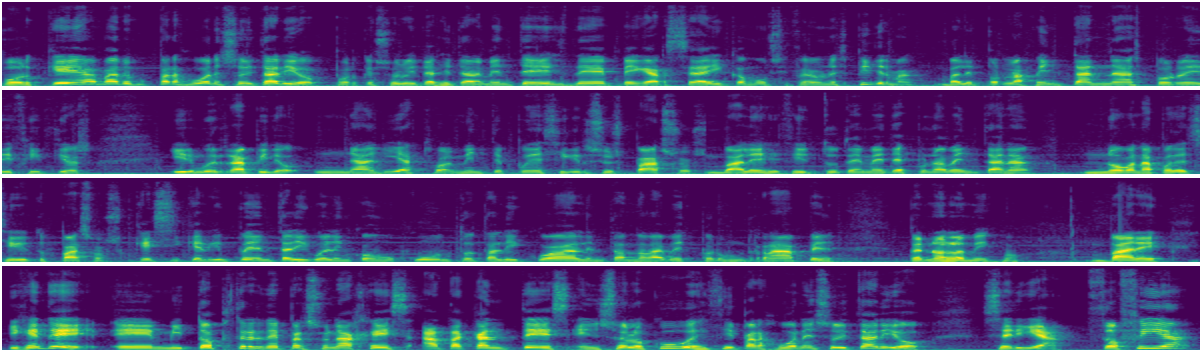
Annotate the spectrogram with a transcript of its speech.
¿Por qué Amaru es para jugar en solitario? Porque su habilidad literalmente es de pegarse ahí como si fuera un Spiderman, ¿vale? Por las ventanas, por edificios, ir muy rápido. Nadie actualmente puede seguir sus pasos, ¿vale? Es decir, tú te metes por una ventana, no van a poder seguir tus pasos. Que sí que alguien puede entrar igual en conjunto, tal y cual, entrando a la vez por un rappel, pero no es lo mismo. Vale, y gente, eh, mi top 3 de personajes atacantes en solo Q, es decir, para jugar en solitario, sería Sofía,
